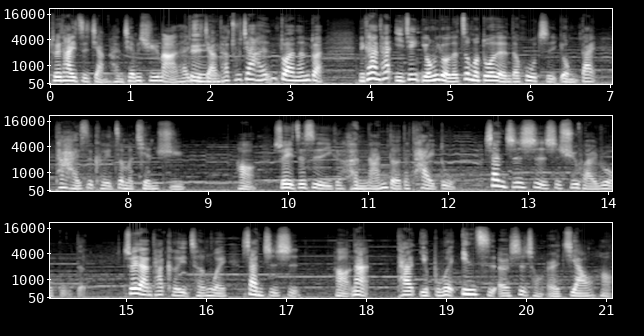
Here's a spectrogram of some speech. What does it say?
所以他一直讲很谦虚嘛，他一直讲他出家很短很短。你看他已经拥有了这么多人的护持拥戴，他还是可以这么谦虚，好，所以这是一个很难得的态度。善知识是虚怀若谷的，虽然他可以成为善知识，好，那他也不会因此而恃宠而骄，哈。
